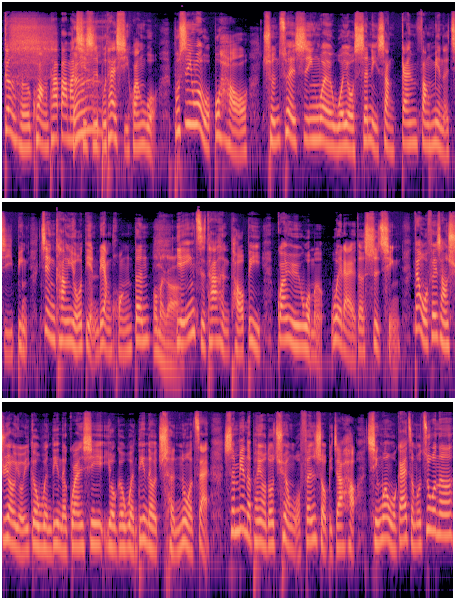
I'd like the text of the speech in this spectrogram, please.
更何况他爸妈其实不太喜欢我，啊、不是因为我不好哦，纯粹是因为我有生理上肝方面的疾病，健康有点亮黄灯。Oh my god！也因此他很逃避关于我们未来的事情。但我非常需要有一个稳定的关系，有个稳定的承诺在。身边的朋友都劝我分手比较好，请问我该怎么做呢？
